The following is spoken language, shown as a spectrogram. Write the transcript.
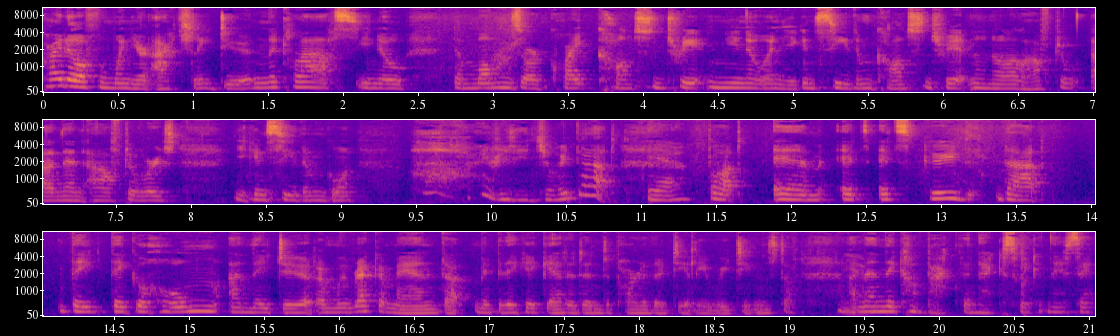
quite often when you're actually doing the class, you know, the mums are quite concentrating, you know, and you can see them concentrating and all after, and then afterwards you can see them going, "Oh, I really enjoyed that." Yeah. But um, it's it's good that they they go home and they do it, and we recommend that maybe they could get it into part of their daily routine and stuff, Yeah. and then they come back the next week and they say,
